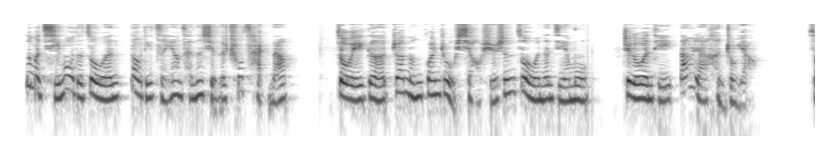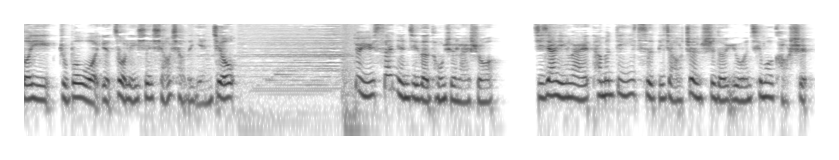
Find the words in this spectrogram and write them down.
那么，期末的作文到底怎样才能写得出彩呢？作为一个专门关注小学生作文的节目，这个问题当然很重要。所以，主播我也做了一些小小的研究。对于三年级的同学来说，即将迎来他们第一次比较正式的语文期末考试，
